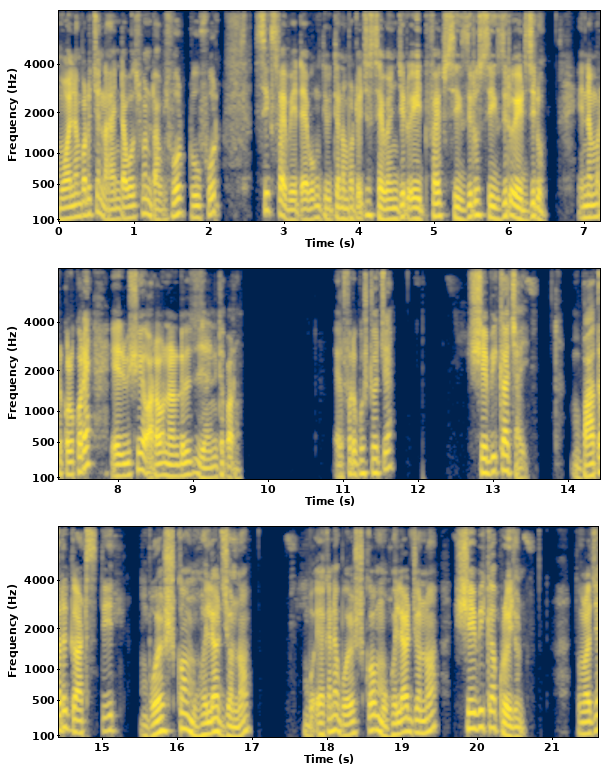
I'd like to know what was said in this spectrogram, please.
মোবাইল নাম্বার হচ্ছে nine double seven double four two four six five eight এবং দ্বিতীয় নাম্বারটি হচ্ছে seven zero eight five six zero six zero eight zero. এই নাম্বার কল করে এর বিষয়ে আরও অন্যান্য জেনে নিতে পারো। এরপরে পোস্ট হচ্ছে সেবিকা চাই। বাদারঘাট স্থিত বয়স্ক মহিলার জন্য এখানে বয়স্ক মহিলার জন্য সেবিকা প্রয়োজন। তোমরা যে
